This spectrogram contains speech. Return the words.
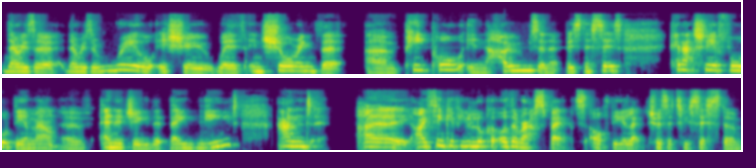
there is a there is a real issue with ensuring that um, people in homes and at businesses can actually afford the amount of energy that they need. And uh, I think if you look at other aspects of the electricity system,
